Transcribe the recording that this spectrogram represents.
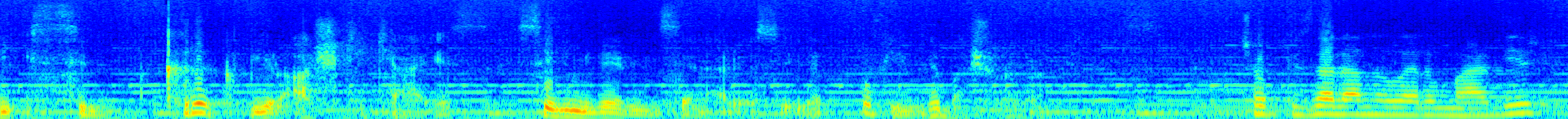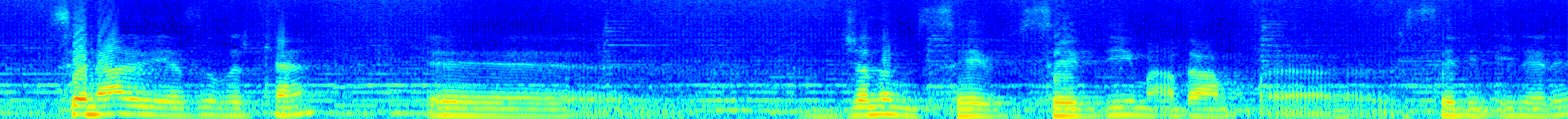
bir isim, kırık bir aşk hikayesi. Selim İler'in senaryosuyla bu filmde başrol oynadınız. Çok güzel anılarım var. Bir senaryo yazılırken eee, canım sev, sevdiğim adam eee, Selim İleri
